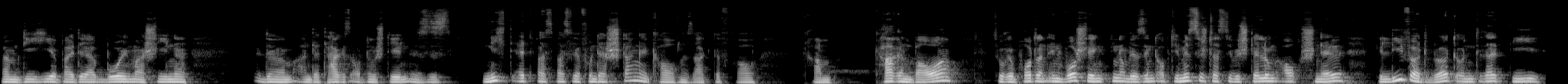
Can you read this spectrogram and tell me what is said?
ähm, die hier bei der Boeing-Maschine an der Tagesordnung stehen. Es ist nicht etwas, was wir von der Stange kaufen, sagte Frau Kramp-Karrenbauer zu Reportern in Washington. Und wir sind optimistisch, dass die Bestellung auch schnell geliefert wird und die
